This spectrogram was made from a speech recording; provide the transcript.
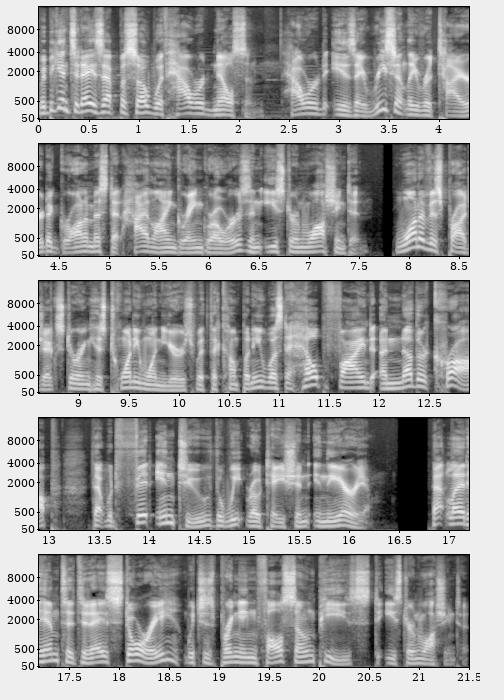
We begin today's episode with Howard Nelson. Howard is a recently retired agronomist at Highline Grain Growers in eastern Washington. One of his projects during his 21 years with the company was to help find another crop that would fit into the wheat rotation in the area. That led him to today's story, which is bringing fall sown peas to eastern Washington.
